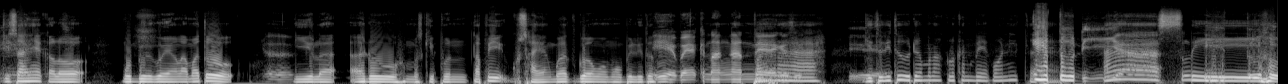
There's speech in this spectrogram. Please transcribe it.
kisahnya kalau mobil gue yang lama tuh gila aduh meskipun tapi gue sayang banget gue sama mobil itu Iya banyak kenangannya ya nggak sih? parah Iya. gitu-gitu udah menaklukkan banyak wanita Itu dia. asli Itu.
